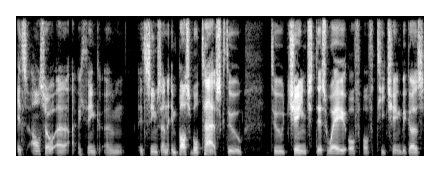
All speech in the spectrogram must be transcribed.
it's also, uh, I think, um, it seems an impossible task to to change this way of of teaching because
